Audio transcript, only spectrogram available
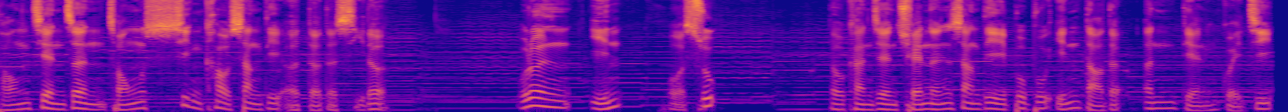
同见证从信靠上帝而得的喜乐，无论赢。或书，都看见全能上帝步步引导的恩典轨迹。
